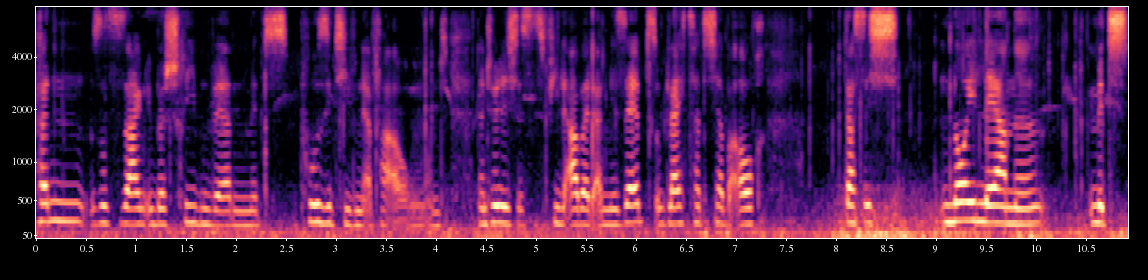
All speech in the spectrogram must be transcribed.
können sozusagen überschrieben werden mit positiven Erfahrungen. Und natürlich ist es viel Arbeit an mir selbst und gleichzeitig aber auch, dass ich neu lerne mit,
